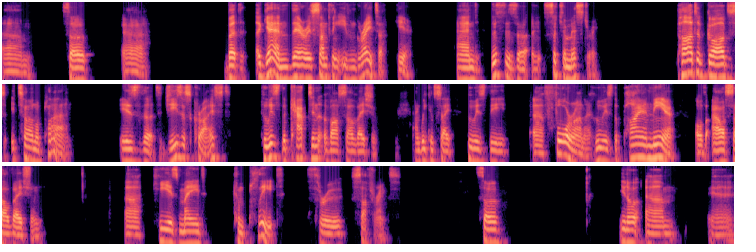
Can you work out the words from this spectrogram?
Um, so, uh, but again, there is something even greater here. And this is a, a, such a mystery part of God's eternal plan is that Jesus Christ, who is the captain of our salvation, and we can say, who is the uh, forerunner, who is the pioneer of our salvation, uh, he is made complete through sufferings. So, you know, um, uh,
